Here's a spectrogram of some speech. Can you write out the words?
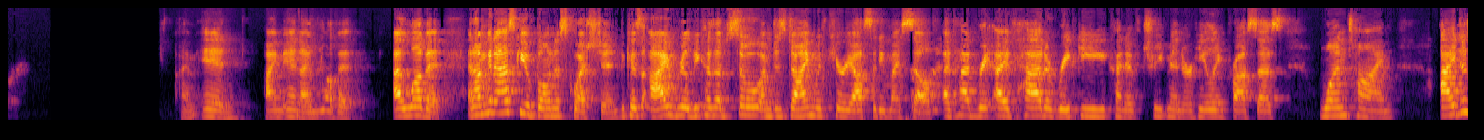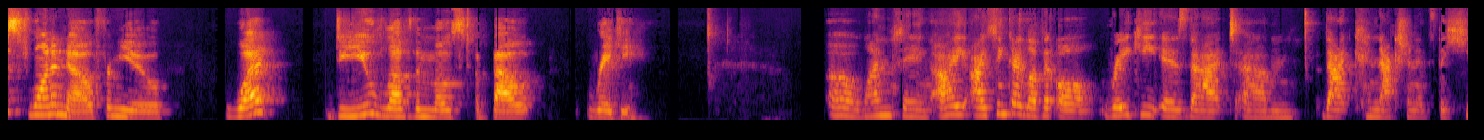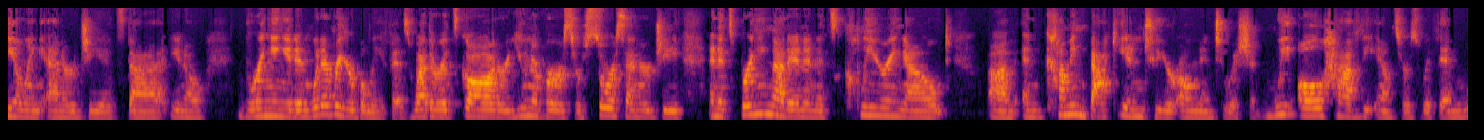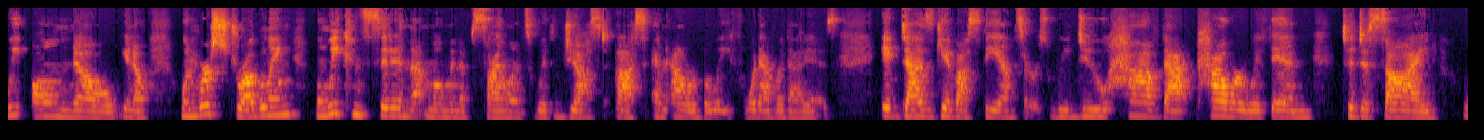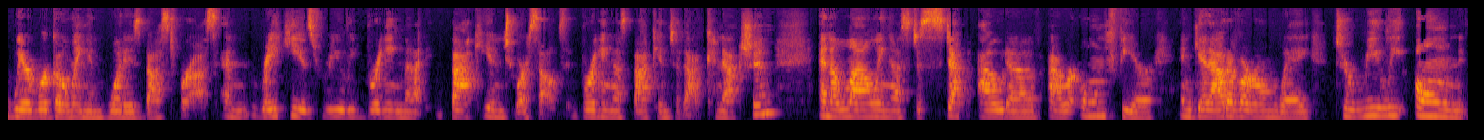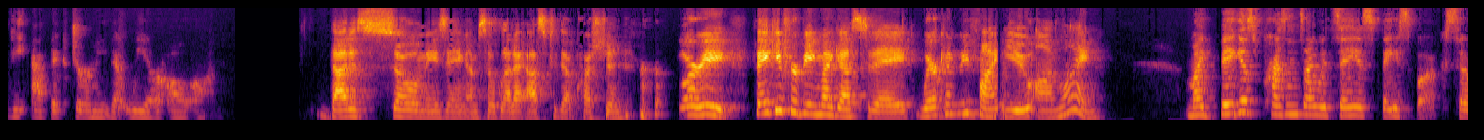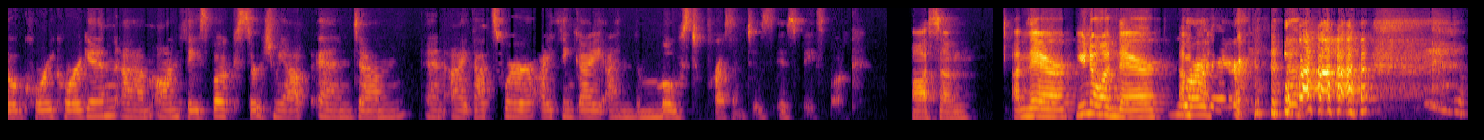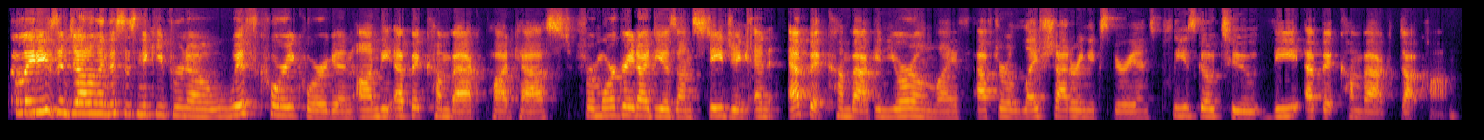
I'm in. I'm in. I love it. I love it. And I'm going to ask you a bonus question because I really, because I'm so, I'm just dying with curiosity myself. I've had, I've had a Reiki kind of treatment or healing process one time. I just want to know from you, what do you love the most about Reiki? Oh, one thing I I think I love it all. Reiki is that um, that connection. It's the healing energy. It's that you know bringing it in, whatever your belief is, whether it's God or universe or source energy, and it's bringing that in and it's clearing out um, and coming back into your own intuition. We all have the answers within. We all know, you know, when we're struggling, when we can sit in that moment of silence with just us and our belief, whatever that is, it does give us the answers. We do have that power within to decide where we're going and what is best for us. And Reiki is really bringing that back into ourselves, bringing us back into that connection and allowing us to step out of our own fear and get out of our own way to really own the epic journey that we are all on. That is so amazing. I'm so glad I asked you that question. Lori, thank you for being my guest today. Where can we find you online? My biggest presence i would say is facebook. So corrie corrigan um, on facebook search me up and um, and i that's where i think i i'm the most present is is facebook. Awesome. I'm there. You know i'm there. You I'm are there Ladies and gentlemen, this is Nikki Bruno with Corrie Corrigan on the Epic Comeback podcast. For more great ideas on staging an epic comeback in your own life after a life shattering experience, please go to theepiccomeback.com.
